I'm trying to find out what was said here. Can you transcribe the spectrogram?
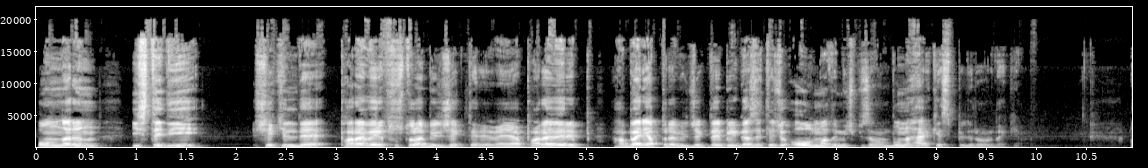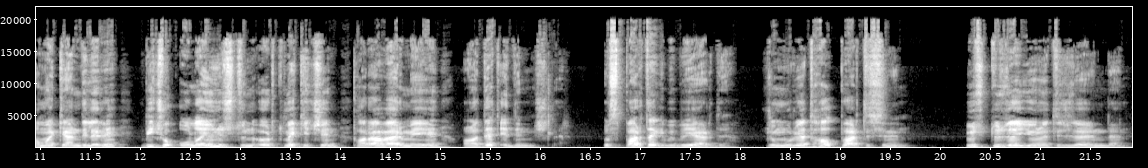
onların istediği şekilde para verip susturabilecekleri veya para verip haber yaptırabilecekleri bir gazeteci olmadım hiçbir zaman. Bunu herkes bilir oradaki. Ama kendileri birçok olayın üstünü örtmek için para vermeyi adet edinmişler. Isparta gibi bir yerde Cumhuriyet Halk Partisi'nin üst düzey yöneticilerinden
